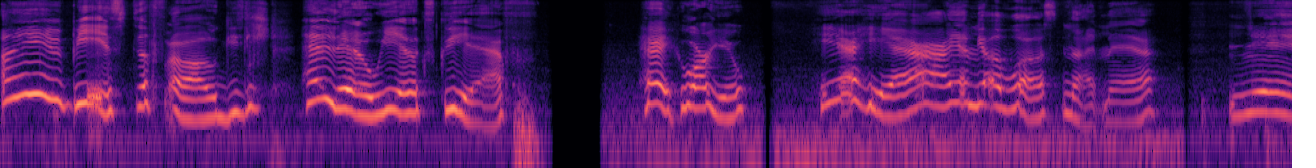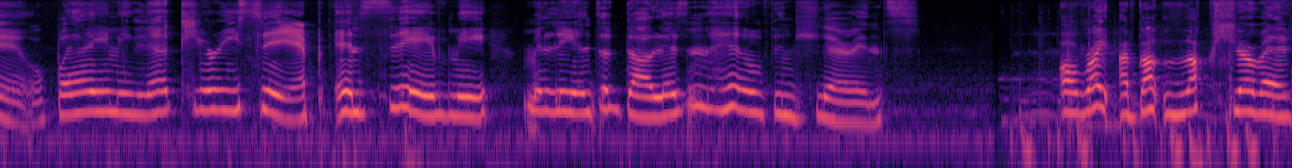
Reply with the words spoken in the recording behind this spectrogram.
I'm Beast the Frog. Hello, EXGF. Hey, who are you? Here, here, I am your worst nightmare. Now, buy me luxury sip and save me millions of dollars in health insurance. All right, I've got luxury.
